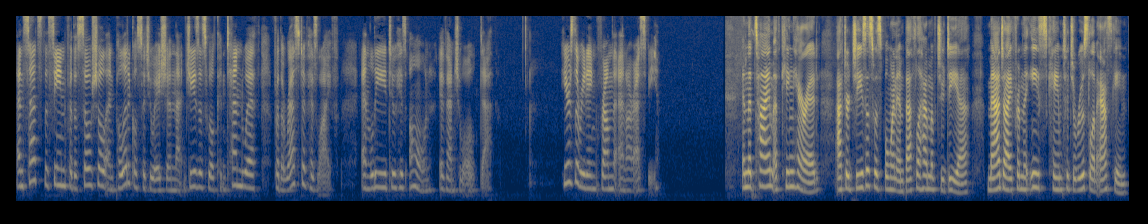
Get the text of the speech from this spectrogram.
and sets the scene for the social and political situation that Jesus will contend with for the rest of his life and lead to his own eventual death. Here's the reading from the NRSV. In the time of King Herod, after Jesus was born in Bethlehem of Judea, Magi from the east came to Jerusalem asking,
